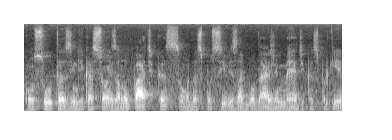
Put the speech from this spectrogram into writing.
Consultas, indicações alopáticas uma das possíveis abordagens médicas, porque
